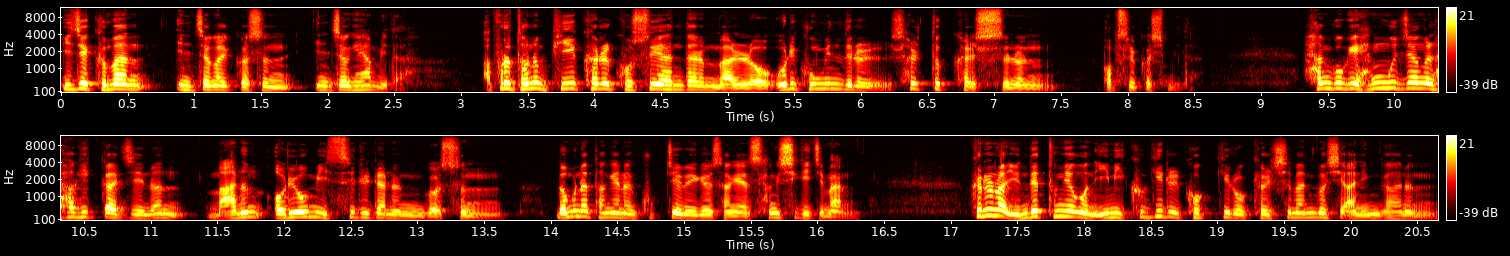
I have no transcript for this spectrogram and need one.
이제 그만 인정할 것은 인정해야 합니다. 앞으로 더는 비핵화를 고수해야 한다는 말로 우리 국민들을 설득할 수는 없을 것입니다. 한국이 핵무장을 하기까지는 많은 어려움이 있으리라는 것은 너무나 당연한 국제외교상의 상식이지만 그러나 윤 대통령은 이미 그 길을 걷기로 결심한 것이 아닌가 하는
